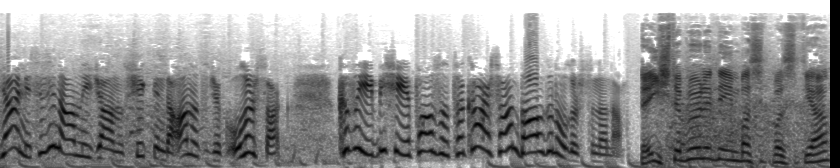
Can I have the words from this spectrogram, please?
Yani sizin anlayacağınız şeklinde anlatacak olursak kafayı bir şeye fazla takarsan dalgın olursun anam. E işte böyle deyin basit basit ya.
